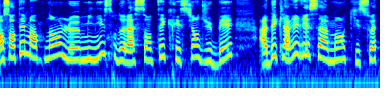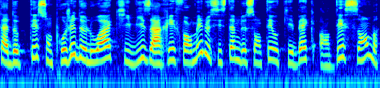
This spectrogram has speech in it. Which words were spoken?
En santé maintenant, le ministre de la Santé, Christian Dubé, a déclaré récemment qu'il souhaite adopter son projet de loi qui vise à réformer le système de santé au Québec en décembre,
